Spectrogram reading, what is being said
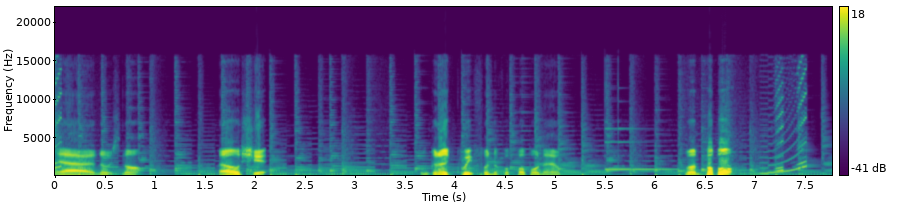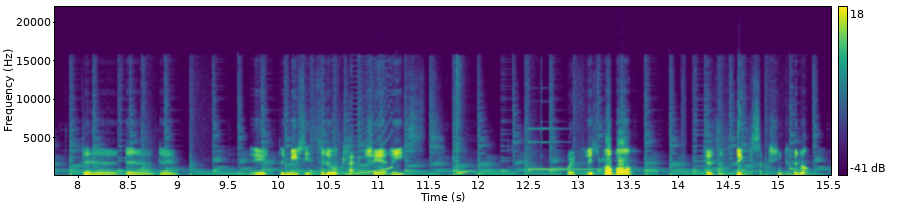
Yeah, no it's not. Oh shit. I'm gonna wait for another bubble now. Come on, bubble. Dun, dun, dun. The music's a little catchy at least. Wait for this bubble. Because there's a big section coming up.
